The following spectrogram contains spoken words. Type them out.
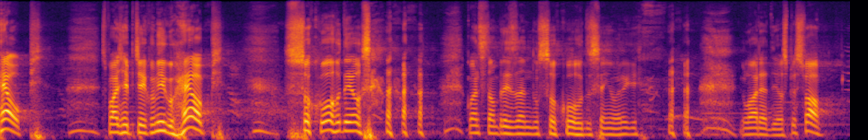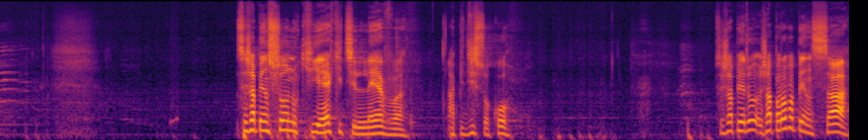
Help. Você pode repetir comigo? Help. Socorro, Deus. Quantos estão precisando de um socorro do Senhor aqui? Glória a Deus. Pessoal, você já pensou no que é que te leva a pedir socorro? Você já parou, já parou para pensar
